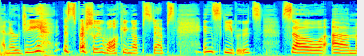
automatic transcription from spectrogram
energy, especially walking up steps in ski boots. So um,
